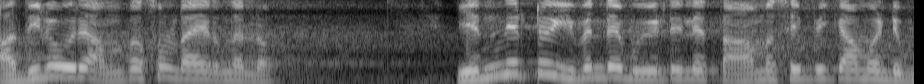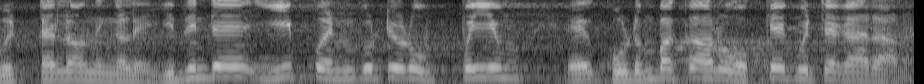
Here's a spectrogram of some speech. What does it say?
അതിലും ഒരു അന്തസ്സുണ്ടായിരുന്നല്ലോ. എന്നിട്ടും ഇവന്റെ വീട്ടിൽ താമസിപ്പിക്കാൻ വേണ്ടി വിട്ടല്ലോ നിങ്ങൾ ഇതിന്റെ ഈ പെൺകുട്ടിയുടെ ഉപ്പയും കുടുംബക്കാരും ഒക്കെ കുറ്റക്കാരാണ്.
